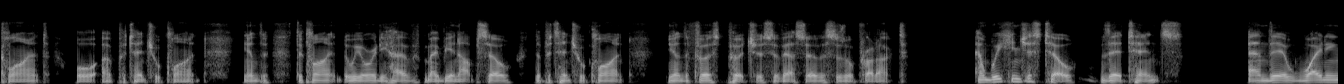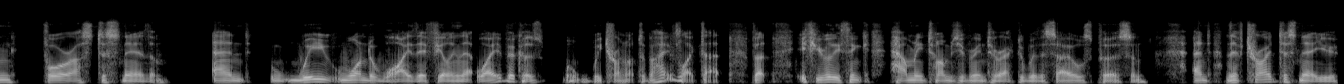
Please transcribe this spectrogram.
client or a potential client. You know, the, the client that we already have, maybe an upsell, the potential client, you know, the first purchase of our services or product. And we can just tell they're tense, and they're waiting for us to snare them. And we wonder why they're feeling that way because well, we try not to behave like that. But if you really think how many times you've interacted with a salesperson and they've tried to snare you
